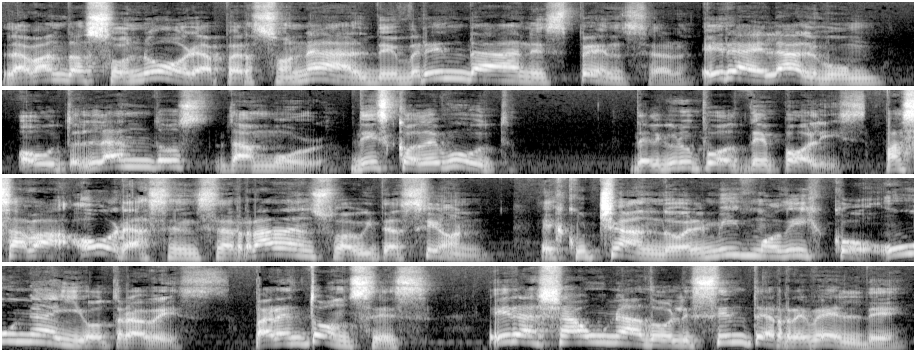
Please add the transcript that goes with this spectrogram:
la banda sonora personal de Brenda Ann Spencer era el álbum Outlandos d'Amour, disco debut del grupo The Police. Pasaba horas encerrada en su habitación, escuchando el mismo disco una y otra vez. Para entonces, era ya una adolescente rebelde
